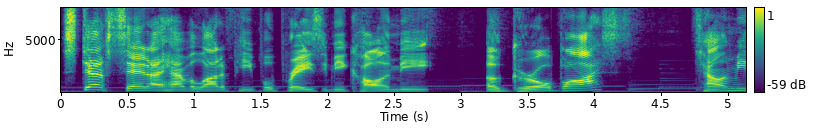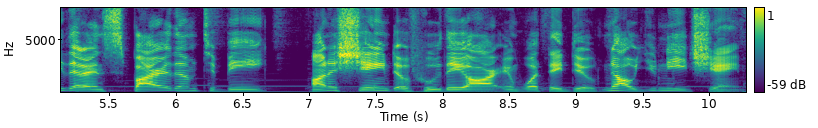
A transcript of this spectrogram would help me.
Steph said I have a lot of people praising me, calling me a girl boss, telling me that I inspire them to be unashamed of who they are and what they do. No, you need shame.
